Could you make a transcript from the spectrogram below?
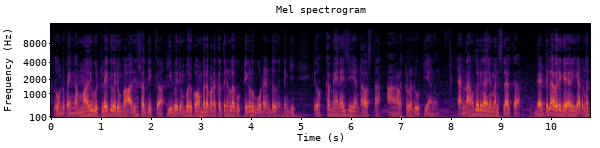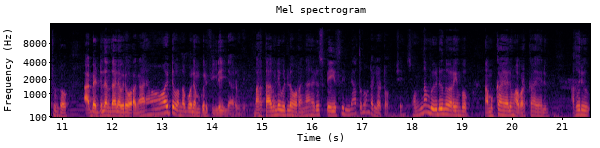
അതുകൊണ്ട് പെങ്ങന്മാർ വീട്ടിലേക്ക് വരുമ്പോൾ ആദ്യം ശ്രദ്ധിക്കുക. ഈ വരുമ്പോൾ ഒരു കോമ്പല പടക്കത്തിനുള്ള കുട്ടികൾ കൂടെ ഉണ്ടെന്നുണ്ടെങ്കിൽ ഇതൊക്കെ മാനേജ് ചെയ്യേണ്ട അവസ്ഥ ആങ്ങളക്കുള്ള ഡ്യൂട്ടിയാണ് രണ്ടാമതൊരു കാര്യം മനസ്സിലാക്കുക. ബെഡിൽ അവർ കയറി കിടന്നിട്ടുണ്ടോ? ആ ബെഡിൽ എന്തായാലും അവർ ഉറങ്ങാനായിട്ട് വന്ന പോലെ നമുക്കൊരു ഫീൽ ചെയ്യാറുണ്ട്. ഭർത്താവിന്റെ വീട്ടിൽ ഉറങ്ങാൻ ഒരു സ്പേസ് ഇല്ലാത്തതുകൊണ്ടല്ല കേട്ടോ പക്ഷെ സ്വന്തം വീട് എന്ന് പറയുമ്പോൾ നമുക്കായാലും അവർക്കായാലും അതൊരു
